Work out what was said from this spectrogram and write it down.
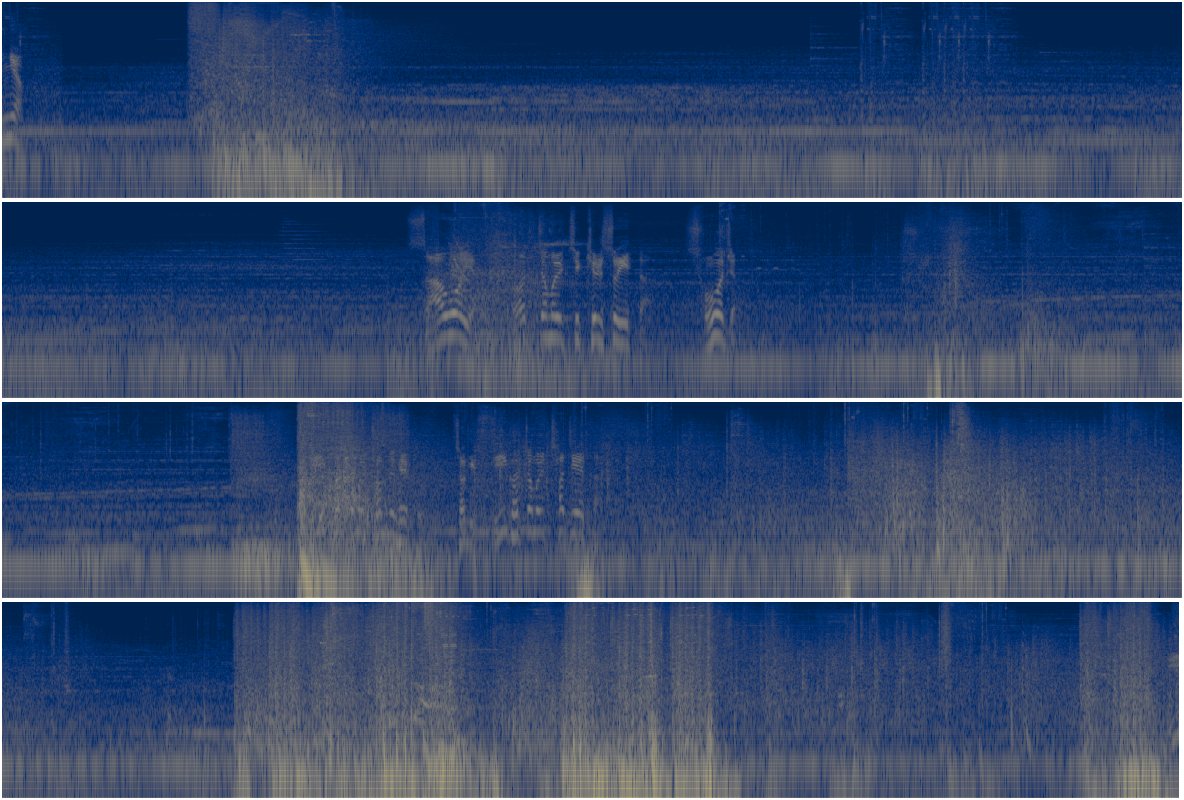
점령. 싸워야 거점을 지킬 수 있다. 소전. B 거점을 점령했고 적이 C 거점을 차지했다.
